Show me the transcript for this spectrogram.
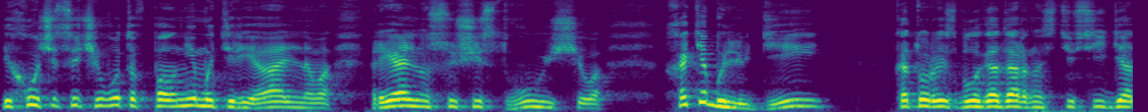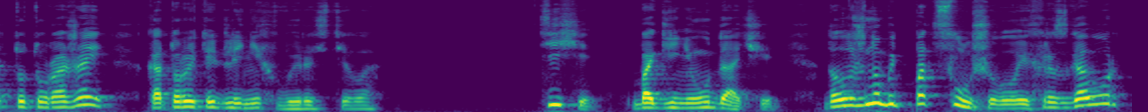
И хочется чего-то вполне материального, реально существующего, хотя бы людей, которые с благодарностью съедят тот урожай, который ты для них вырастила. Тихи, богиня удачи, должно быть подслушивала их разговор,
